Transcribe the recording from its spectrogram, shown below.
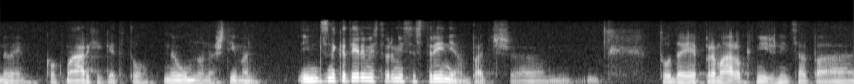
ne vem, kako ima arhitekt to neumno naštiman. In z nekaterimi stvarmi se strinjam. Pač, um, to, da je premalo knjižnic, ali pa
